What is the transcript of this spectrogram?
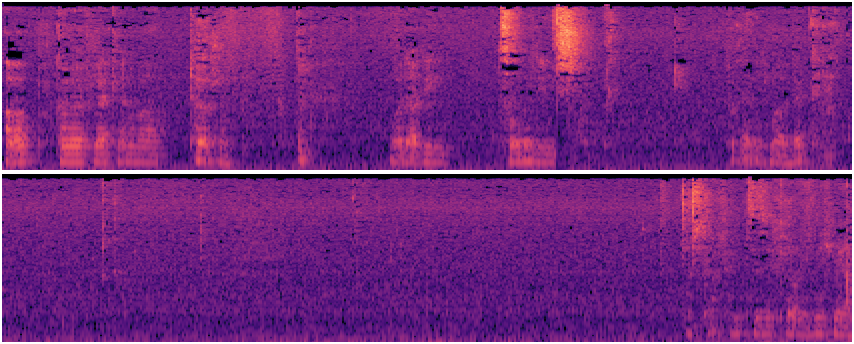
Aber können wir vielleicht gerne mal tauschen. Oder da die Zunge, die brenne ich mal weg. Und da fängt sie sich, glaube ich, nicht mehr.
